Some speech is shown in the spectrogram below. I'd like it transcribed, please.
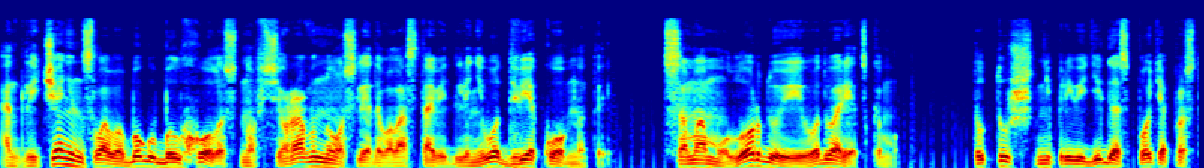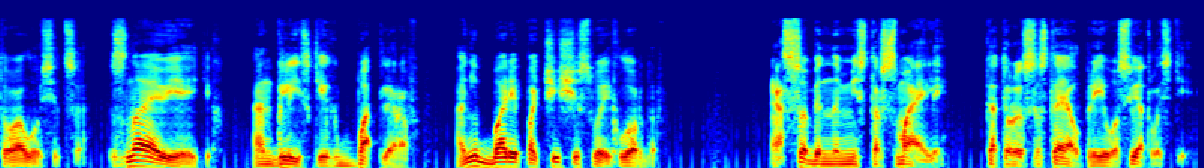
Англичанин, слава богу, был холост, но все равно следовало оставить для него две комнаты: самому лорду и его дворецкому. Тут уж не приведи Господь опростоволоситься. Знаю я этих английских батлеров. Они баре почище своих лордов. Особенно мистер Смайли, который состоял при его светлости.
